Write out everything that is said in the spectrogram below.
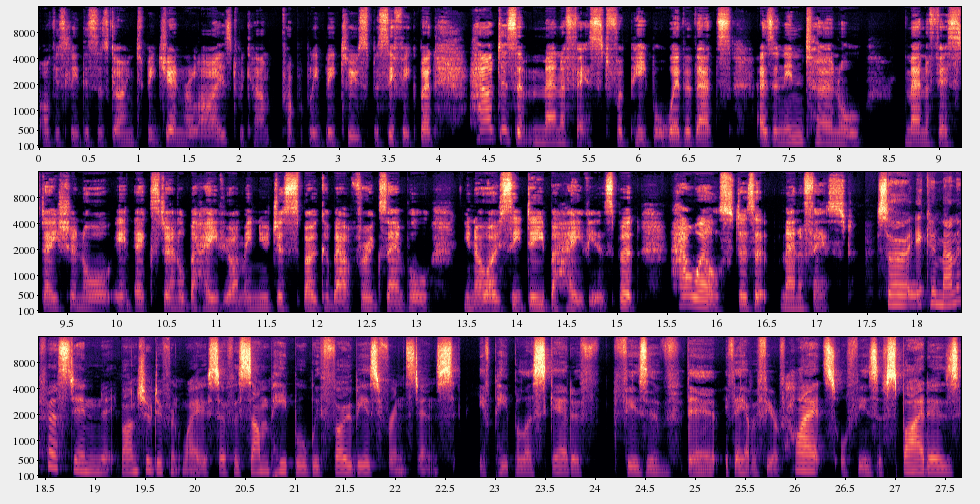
obviously, this is going to be generalized. We can't probably be too specific, but how does it manifest for people, whether that's as an internal manifestation or external behavior? I mean, you just spoke about, for example, you know, OCD behaviors, but how else does it manifest? So it can manifest in a bunch of different ways. So for some people with phobias, for instance, if people are scared of fears of their, if they have a fear of heights or fears of spiders,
